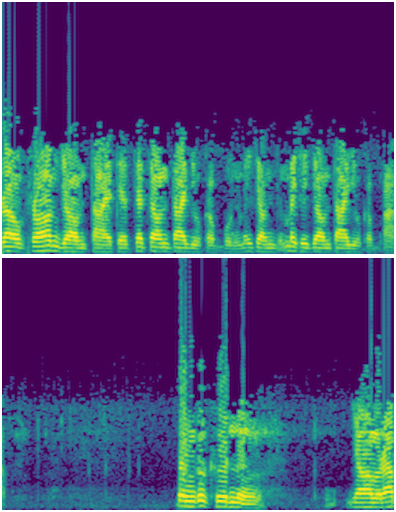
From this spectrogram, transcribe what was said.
เราพร้อมยอมตาย แต่จะยอมตายอยู่กับบุญ ไม่ยอมไม่ใช่ยอมตายอยู่กับบาปบุญก็คือหนึ่งยอมรับ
